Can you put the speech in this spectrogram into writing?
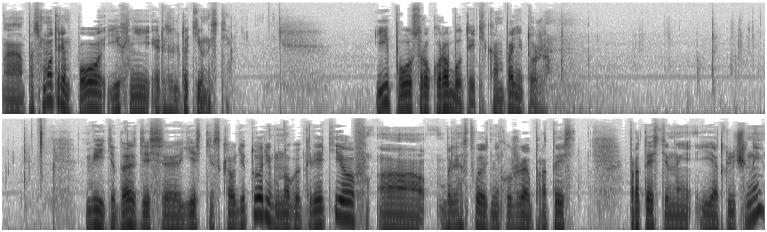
А, посмотрим по их результативности. И по сроку работы этих компаний тоже. Видите, да, здесь э, есть несколько аудиторий, много креативов. А, большинство из них уже протест, протестены и отключены.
